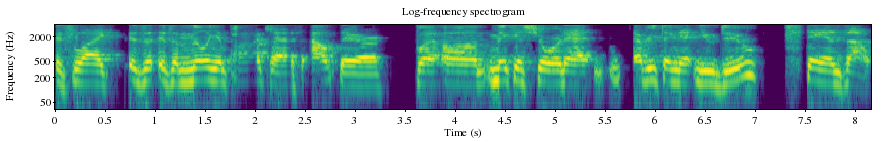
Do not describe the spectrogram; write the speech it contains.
it's like it's a, is a million podcasts out there, but um, making sure that everything that you do stands out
